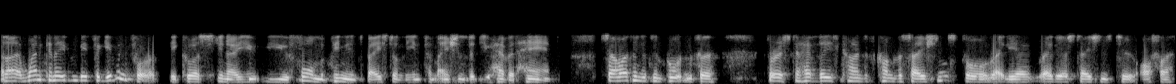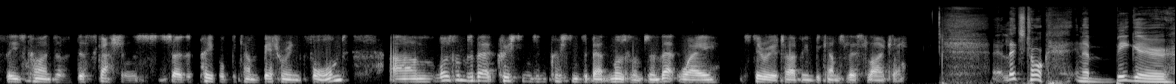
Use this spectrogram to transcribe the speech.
And I, one can even be forgiven for it because, you know, you, you form opinions based on the information that you have at hand. So I think it's important for, for us to have these kinds of conversations, for radio radio stations to offer these kinds of discussions so that people become better informed. Um, Muslims about Christians and Christians about Muslims, and that way stereotyping becomes less likely. Let's talk in a bigger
